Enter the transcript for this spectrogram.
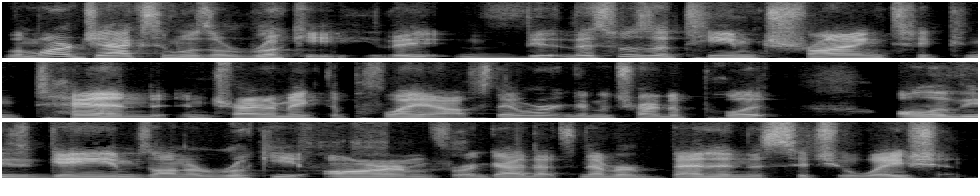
Lamar Jackson was a rookie. They th- this was a team trying to contend and try to make the playoffs. They weren't going to try to put all of these games on a rookie arm for a guy that's never been in this situation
